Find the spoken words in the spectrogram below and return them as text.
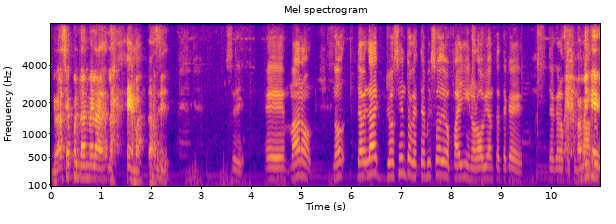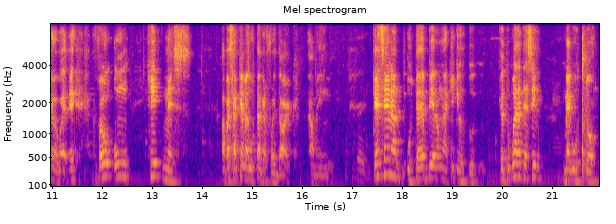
Gracias por darme la, la gema. Así. Sí. Eh, mano, no, de verdad, yo siento que este episodio Feige no lo vio antes de que, de que lo A presentaran. mí que eh, fue un hit miss. A pesar que me gusta que fue dark. I mean, Sí. ¿Qué escena ustedes vieron aquí que, que tú puedes decir, me gustó.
